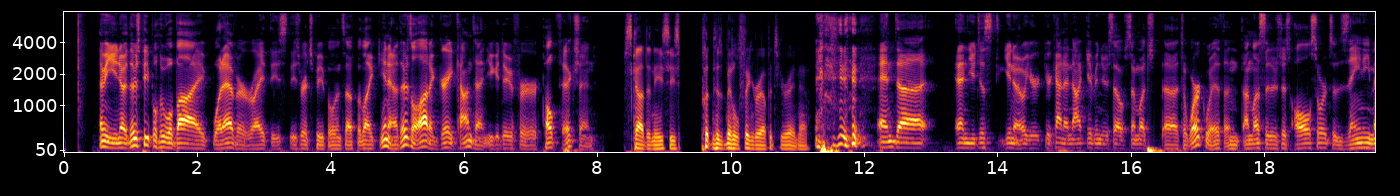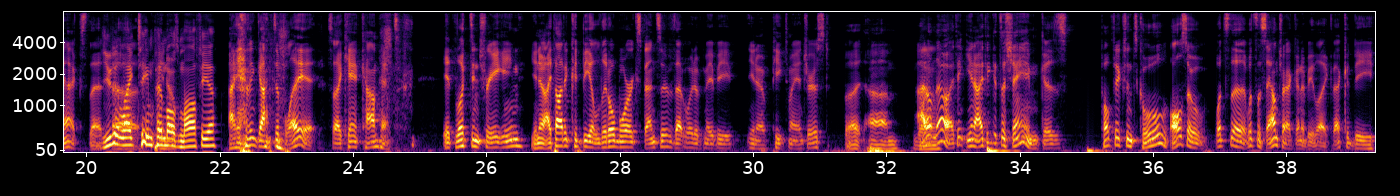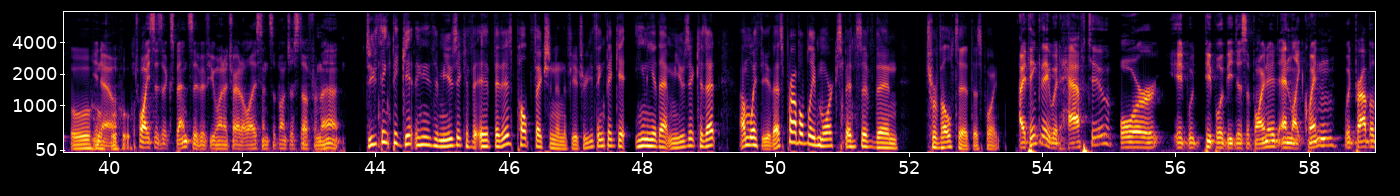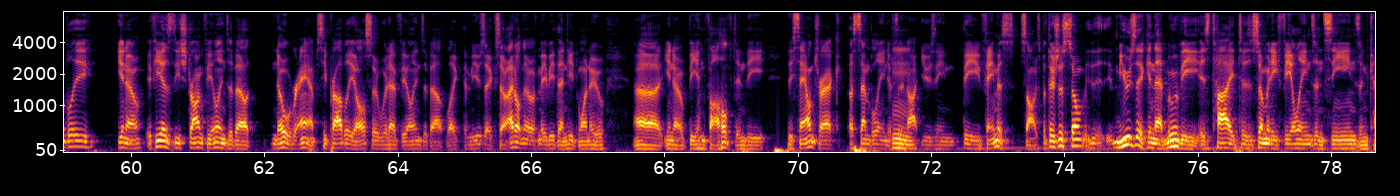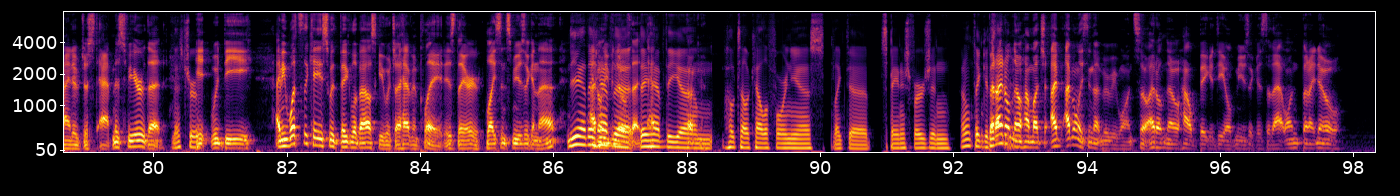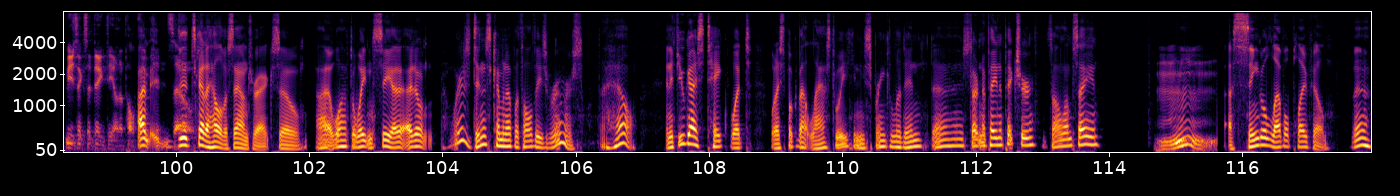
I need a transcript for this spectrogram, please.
I mean, you know, there's people who will buy whatever, right? These these rich people and stuff. But like, you know, there's a lot of great content you could do for Pulp Fiction. Scott Danesi, he's putting his middle finger up at you right now. and uh, and you just you know you're you're kind of not giving yourself so much uh, to work with, and unless there's just all sorts of zany mechs that You didn't uh, like Team you know, Pinball's Mafia? I haven't gotten to play it, so I can't comment. it looked intriguing. You know, I thought it could be a little more expensive. That would have maybe you know piqued my interest, but um, I don't know. I think you know I think it's a shame because. Pulp Fiction's cool. Also, what's the what's the soundtrack going to be like? That could be, Ooh. you know, twice as expensive if you want to try to license a bunch of stuff from that. Do you think they get any of the music if if it is Pulp Fiction in the future? You think they get any of that music? Because that I'm with you. That's probably more expensive than Travolta at this point. I think they would have to, or it would people would be disappointed. And like Quentin would probably, you know, if he has these strong feelings about no ramps, he probably also would have feelings about like the music. So I don't know if maybe then he'd want to, uh, you know, be involved in the the soundtrack assembling if they're not using the famous songs. But there's just so music in that movie is tied to so many feelings and scenes and kind of just atmosphere that That's true. It would be. I mean, what's the case with Big Lebowski, which I haven't played? Is there licensed music in that? Yeah, they I don't have even know if the they have the um, Hotel California, like the Spanish version. I don't think it's. But I don't know how much. I've, I've only seen that movie once, so I don't know how big a deal music is to that one. But I know music's a big deal to Pulp Fiction. so It's got a hell of a soundtrack, so I, we'll have to wait and see. I, I don't. Where's Dennis coming up with all these rumors? What the hell? And if you guys take what what I spoke about last week and you sprinkle it in, uh, starting to paint a picture. That's all I'm saying. Mm. A single level playfield. Yeah,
